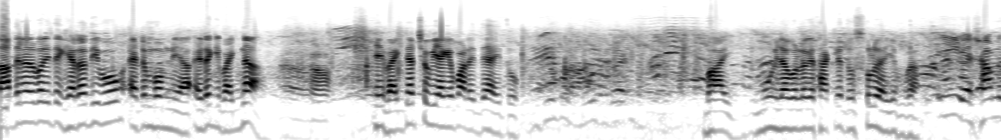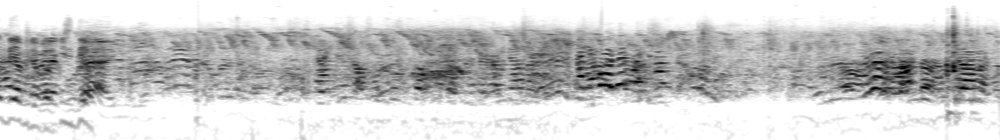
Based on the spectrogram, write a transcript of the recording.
লাদেনের বাড়িতে ঘেরা দিব অ্যাটম বোম নিয়ে। এটা কি বাইক না? এই বাইকটার ছবি আগে পারে দেখাই তো। ভাই মহিলাগুলোকে থাকলে তো চলে যাই আমরা। সামনে দিয়ে ভিডিও কর পিছ দিয়ে। দেখা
